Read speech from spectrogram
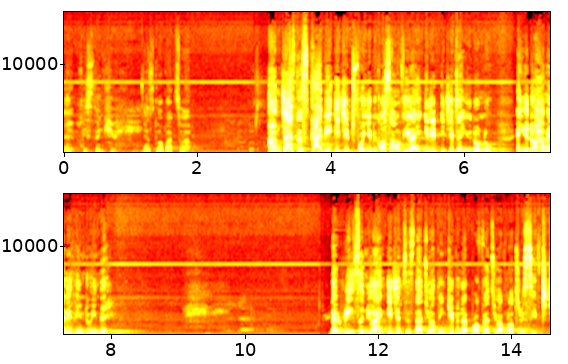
Hey, please, thank you. Let's go back to her. I'm just describing Egypt for you because some of you are in Egypt and you don't know. And you don't have anything doing there. The reason you are in Egypt is that you have been given a prophet you have not received.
